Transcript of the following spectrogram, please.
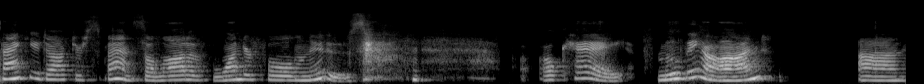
Thank you, Dr. Spence. A lot of wonderful news. Okay, moving on. Uh,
